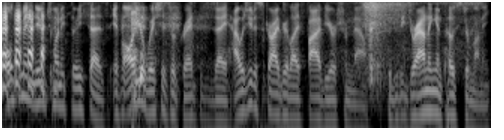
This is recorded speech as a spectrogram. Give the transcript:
Ultimate Noob 23 says, if all your wishes were granted today, how would you describe your life five years from now? Would you be drowning in poster money?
